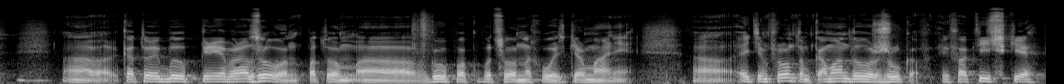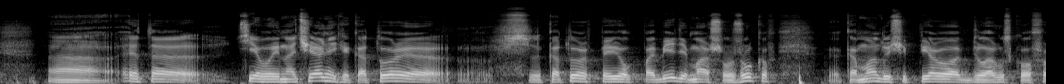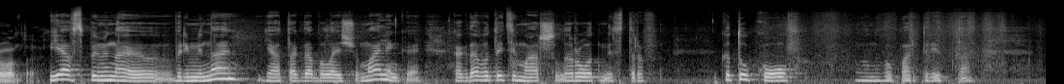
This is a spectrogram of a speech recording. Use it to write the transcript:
который был преобразован потом а, в группу оккупационных войск Германии. А, этим фронтом командовал Жуков. И фактически это те военачальники, которые, которых привел к победе маршал Жуков, командующий Первого Белорусского фронта. Я вспоминаю времена, я тогда была еще маленькая, когда вот эти маршалы, ротмистров, Катуков – Вон его портрет там.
